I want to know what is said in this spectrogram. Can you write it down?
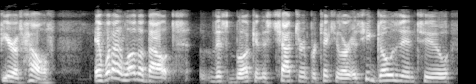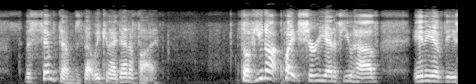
fear of health. And what I love about this book and this chapter in particular is he goes into the symptoms that we can identify. So if you're not quite sure yet if you have any of these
